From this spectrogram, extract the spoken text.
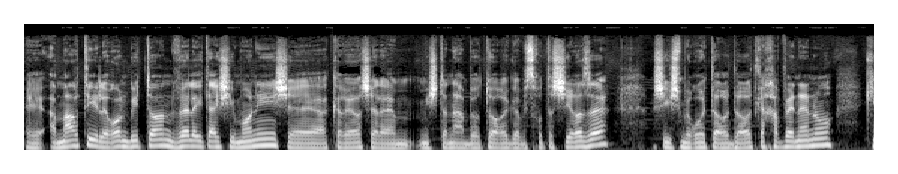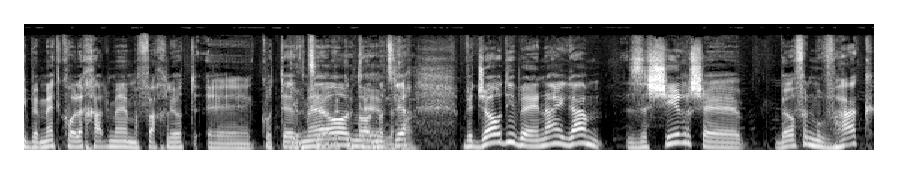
שאמרתי לרון ביטון ולאיתי שמעוני שהקריירה שלהם משתנה באותו הרגע בזכות השיר הזה, שישמרו את ההודעות ככה בינינו, כי באמת כל אחד מהם הפך להיות אה, כותב מאוד וכותב, מאוד מצליח. נכון. וג'ורדי בעיניי גם, זה שיר שבאופן מובהק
